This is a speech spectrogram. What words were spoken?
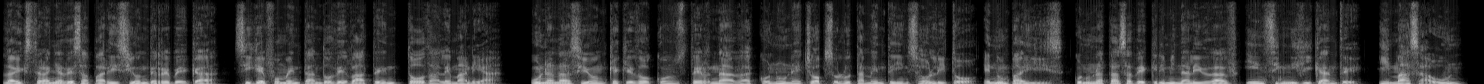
La extraña desaparición de Rebeca sigue fomentando debate en toda Alemania. Una nación que quedó consternada con un hecho absolutamente insólito en un país con una tasa de criminalidad insignificante y más aún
